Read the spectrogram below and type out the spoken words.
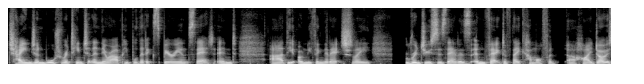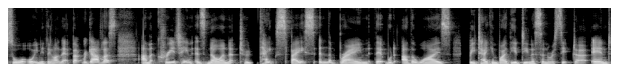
change in water retention, and there are people that experience that. And uh, the only thing that actually reduces that is in fact if they come off a, a high dose or, or anything like that. But regardless um, creatine is known to take space in the brain that would otherwise be taken by the adenosine receptor and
